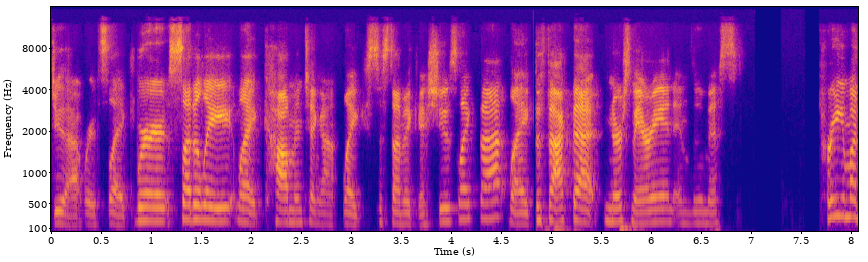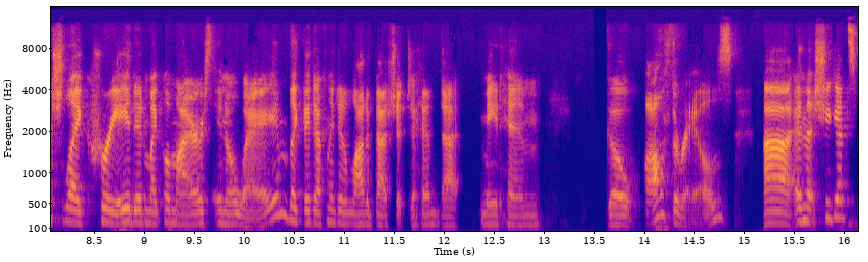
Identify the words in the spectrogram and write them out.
do that where it's like we're subtly like commenting on like systemic issues like that like the fact that nurse marion and loomis pretty much like created michael myers in a way like they definitely did a lot of bad shit to him that made him go off the rails uh, and that she gets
